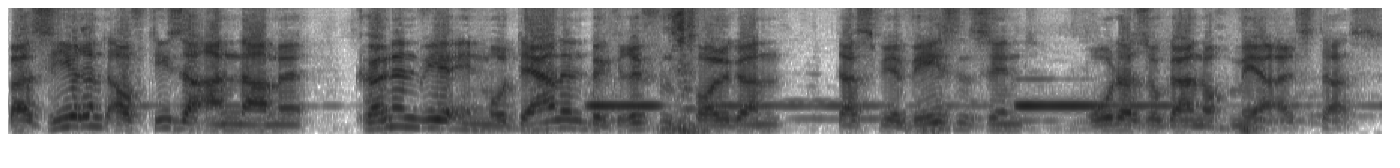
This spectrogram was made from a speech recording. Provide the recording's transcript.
Basierend auf dieser Annahme können wir in modernen Begriffen folgern, dass wir Wesen sind oder sogar noch mehr als das.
